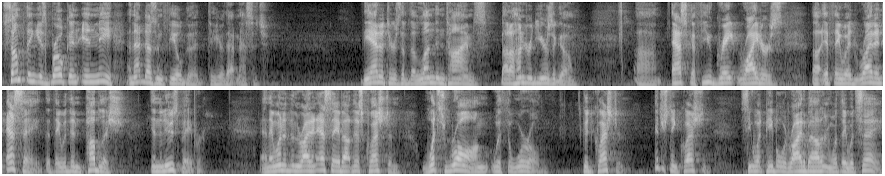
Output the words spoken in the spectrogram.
Something is broken in me. And that doesn't feel good to hear that message. The editors of the London Times, about 100 years ago, uh, asked a few great writers uh, if they would write an essay that they would then publish in the newspaper. And they wanted them to write an essay about this question What's wrong with the world? Good question. Interesting question. See what people would write about it and what they would say.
